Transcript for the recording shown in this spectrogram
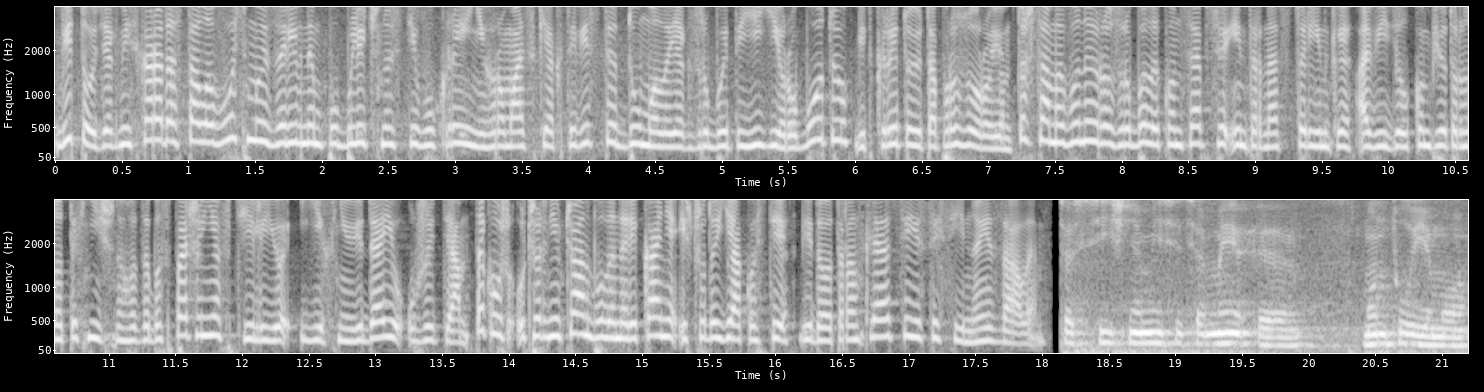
Відтоді, як міська рада стала восьмою за рівнем публічності в Україні, громадські активісти думали, як зробити її роботу відкритою та прозорою. Тож саме вони розробили концепцію інтернет-сторінки, а відділ комп'ютерно-технічного забезпечення втілює їхню ідею у життя. Також у чернівчан були нарікання і щодо якості відеотрансляції сесійної зали. З січня місяця ми е, монтуємо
